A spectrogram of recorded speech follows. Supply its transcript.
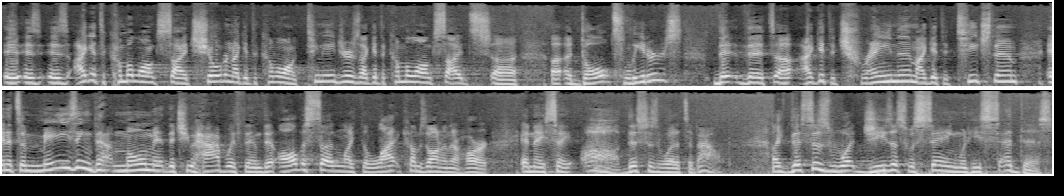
is, is, is I get to come alongside children, I get to come along teenagers, I get to come alongside uh, uh, adults, leaders, that, that uh, I get to train them, I get to teach them. And it's amazing that moment that you have with them that all of a sudden, like the light comes on in their heart and they say, Oh, this is what it's about. Like, this is what Jesus was saying when he said this.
